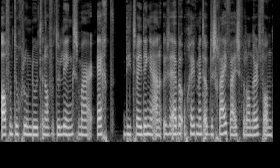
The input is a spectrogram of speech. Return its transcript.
af en toe groen doet en af en toe links, maar echt die twee dingen aan. Ze hebben op een gegeven moment ook de schrijfwijze veranderd van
